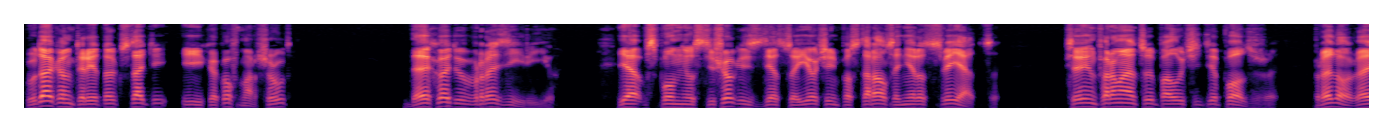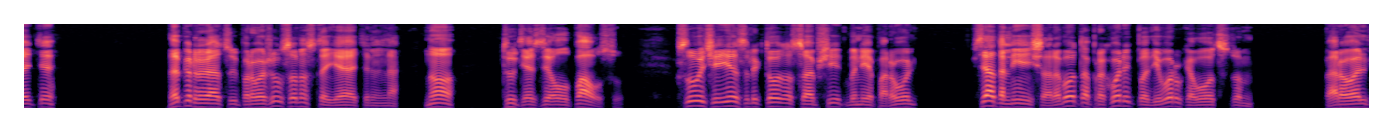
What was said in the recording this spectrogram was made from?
Куда конкретно, кстати, и каков маршрут? Да хоть в Бразилию. Я вспомнил стишок из детства и очень постарался не рассмеяться. Всю информацию получите позже. Продолжайте. Операцию провожу самостоятельно, но тут я сделал паузу. В случае, если кто-то сообщит мне пароль, вся дальнейшая работа проходит под его руководством. Пароль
